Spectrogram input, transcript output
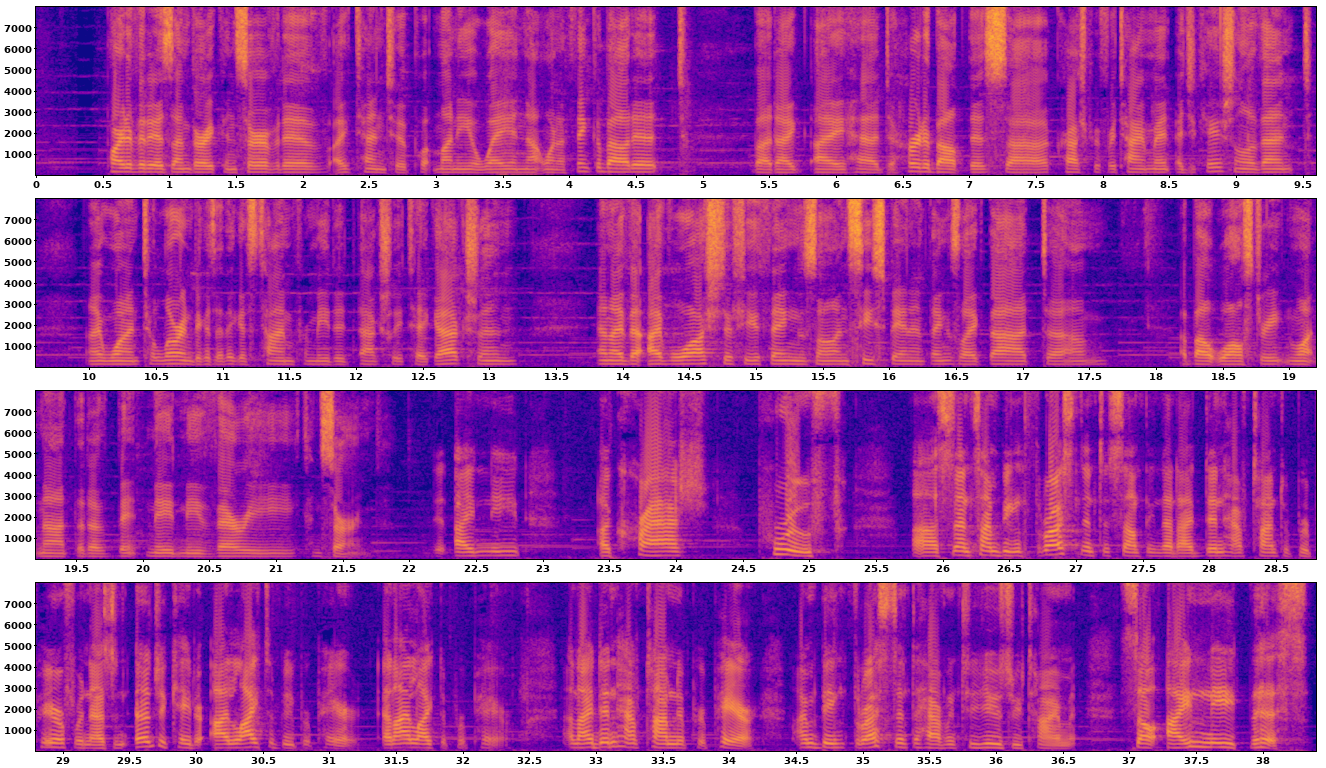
Part of it is I'm very conservative. I tend to put money away and not want to think about it. But I, I had heard about this uh, Crash Proof Retirement educational event, and I wanted to learn because I think it's time for me to actually take action. And I've, I've watched a few things on C-SPAN and things like that um, about Wall Street and whatnot that have been, made me very concerned. I need a crash proof uh, since I'm being thrust into something that I didn't have time to prepare for. And as an educator, I like to be prepared, and I like to prepare. And I didn't have time to prepare. I'm being thrust into having to use retirement. So I need this.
